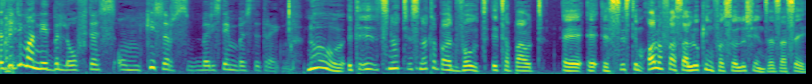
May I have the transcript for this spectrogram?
is dit nie maar net beloftes om kiesers by die stembus te trek nie? No it, it's not it's not about votes. It's about a, a, a system. All of us are looking for solutions as i say.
